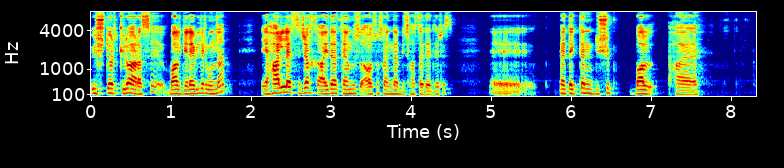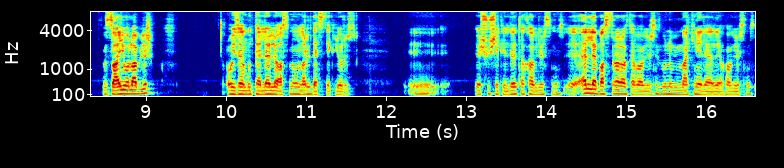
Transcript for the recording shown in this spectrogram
3-4 kilo arası bal gelebilir bundan. E, haliyle sıcak ayda Temmuz Ağustos ayında biz hasat ederiz. E, petekten düşüp bal ha, zayi olabilir. O yüzden bu tellerle aslında onları destekliyoruz. E, şu şekilde takabilirsiniz. E, elle bastırarak yapabilirsiniz. Bunu bir makineyle yapabilirsiniz.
